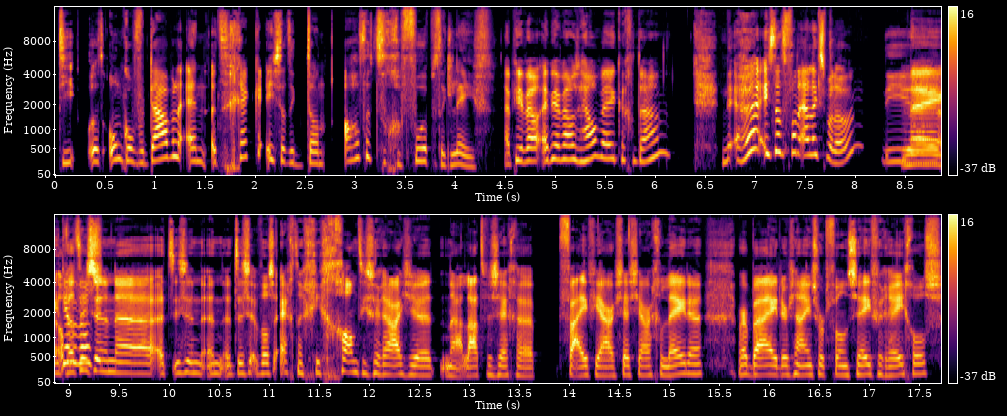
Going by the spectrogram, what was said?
die, dat oncomfortabele. En het gekke is dat ik dan altijd het gevoel heb dat ik leef. Heb, je wel, heb jij wel eens helweken gedaan? Nee, huh? Is dat van Alex Malone? Die, eh, Nee, heb dat is een, eh, het, is een, een, het is, het was echt een gigantische rage. Nou, laten we zeggen vijf jaar, zes jaar geleden. Waarbij er zijn een soort van zeven regels.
